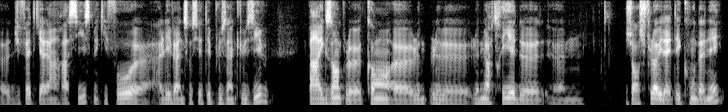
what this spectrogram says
euh, du fait qu'il y a un racisme et qu'il faut euh, aller vers une société plus inclusive. Par exemple, quand euh, le, meurtrier de George Floyd a été condamné,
